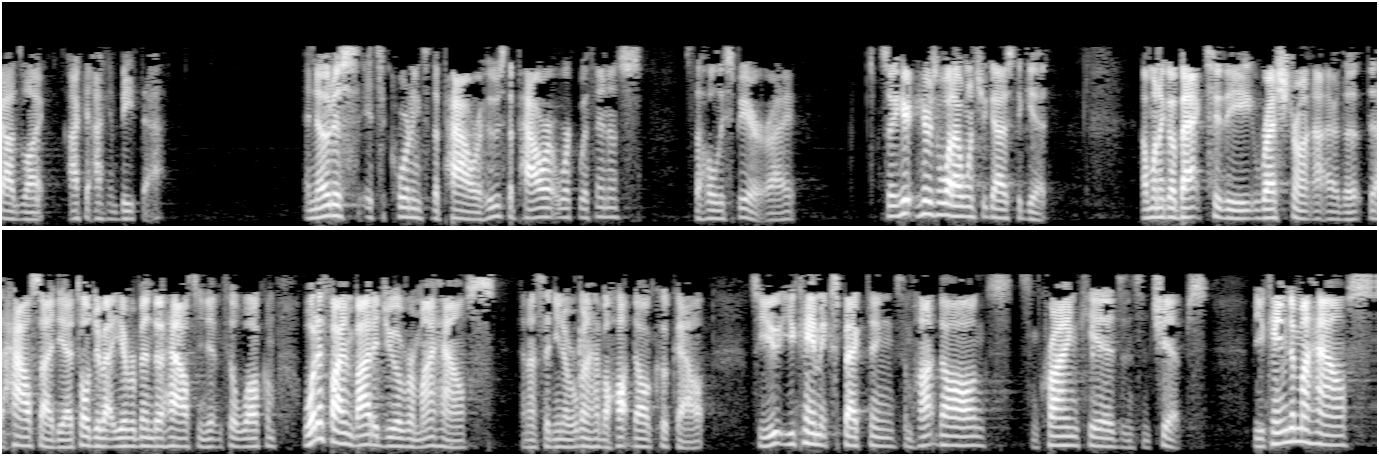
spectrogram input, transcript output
God's like, I can, I can beat that. And notice it's according to the power. Who's the power at work within us? It's the Holy Spirit, right? So here, here's what I want you guys to get. I want to go back to the restaurant uh, or the, the house idea. I told you about you ever been to a house and you didn't feel welcome. What if I invited you over to my house and I said, you know, we're going to have a hot dog cookout. So you, you came expecting some hot dogs, some crying kids, and some chips. But you came to my house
